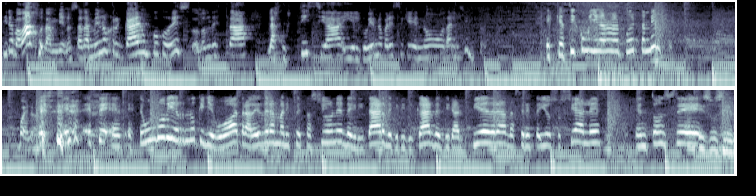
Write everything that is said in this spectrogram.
tira para abajo también. O sea, también nos recae un poco de eso. ¿Dónde está la justicia? Y el gobierno parece que no da el ejemplo. Es que así como llegaron al poder también. Bueno, Es- Este este es un gobierno que llegó a través de las manifestaciones, de gritar, de criticar, de tirar piedras, de hacer estallidos sociales. Entonces, Antisocial.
